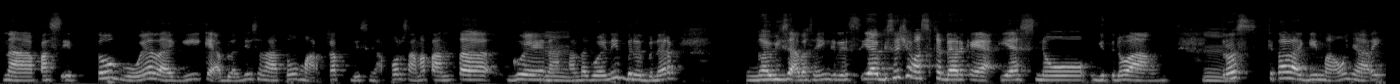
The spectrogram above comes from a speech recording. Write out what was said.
Nah, pas itu gue lagi kayak belanja salah satu market di Singapura sama tante gue. Nah, hmm. tante gue ini bener-bener nggak bisa bahasa Inggris ya bisa cuma sekedar kayak yes no gitu doang hmm. terus kita lagi mau nyari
